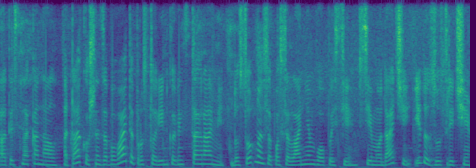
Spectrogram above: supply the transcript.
підписатись на канал. А також не забувайте про сторінку в інстаграмі, доступну за посиланням в описі. Всім удачі і до зустрічі!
